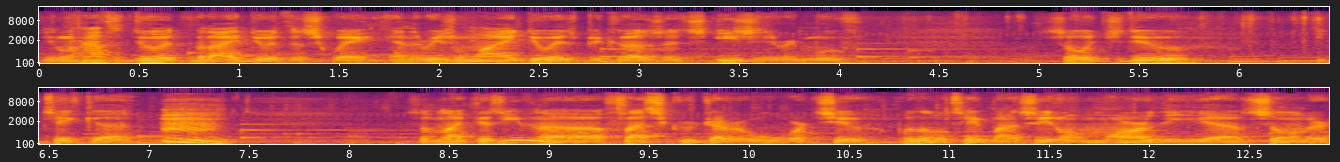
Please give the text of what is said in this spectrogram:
You don't have to do it, but I do it this way. And the reason why I do it is because it's easy to remove. So what you do, you take a, something like this. Even a flat screwdriver will work too. Put a little tape on it so you don't mar the uh, cylinder.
